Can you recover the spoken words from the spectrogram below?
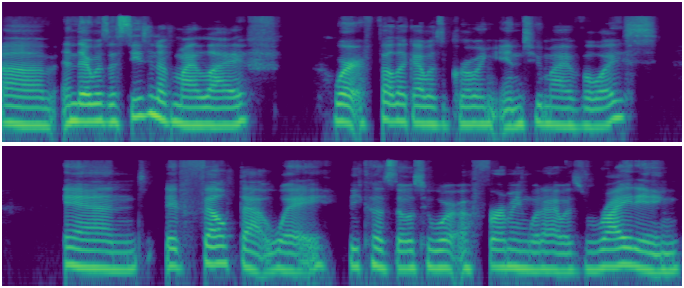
Um, and there was a season of my life where it felt like I was growing into my voice. And it felt that way because those who were affirming what I was writing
